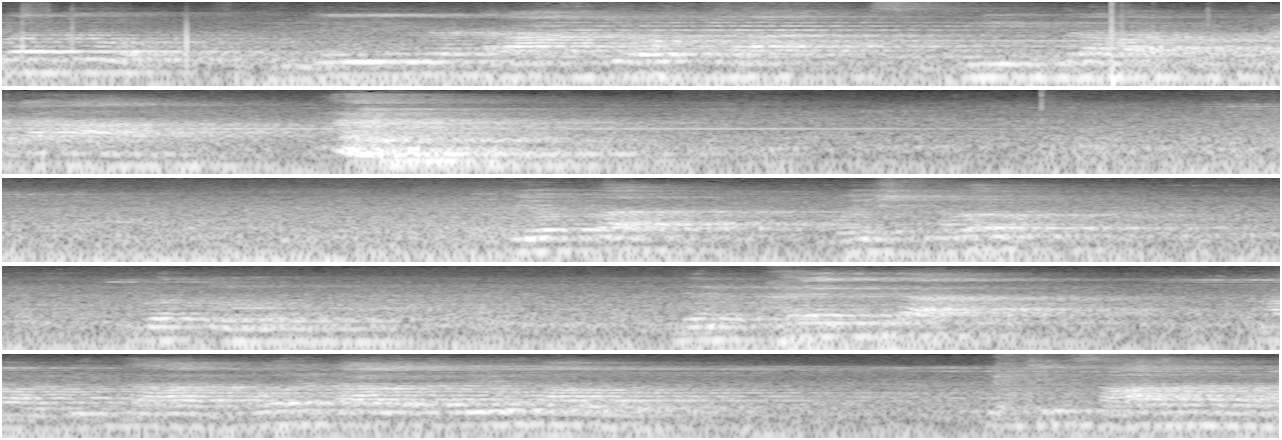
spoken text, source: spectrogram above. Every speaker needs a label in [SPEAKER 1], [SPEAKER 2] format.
[SPEAKER 1] ಇವತ್ತು ಜಿತೇಂದ್ರ ರಾಜ್ಯೋತ್ಸ ಸುಧೀಂದ್ರ ವರ್ಧಕ ಪ್ರಯುಕ್ತ ವೈಷ್ಣವರು ಇವತ್ತು ನಿರ್ಭಯದಿಂದ ನಾವು ಇಂತಹ ಕೋರ ಕಾಲದಲ್ಲಿಯೂ ನಾವು ಹೆಚ್ಚಿನ ಸಾಧನವನ್ನು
